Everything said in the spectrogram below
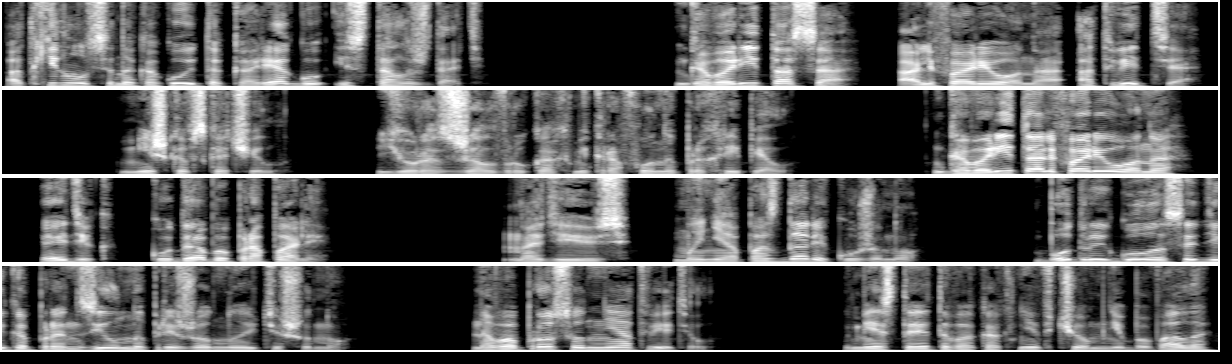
откинулся на какую-то корягу и стал ждать. «Говорит оса, Альфа Ориона, ответьте!» Мишка вскочил. Юра сжал в руках микрофон и прохрипел. «Говорит Альфа Ориона, «Эдик, куда вы пропали?» «Надеюсь, мы не опоздали к ужину?» Бодрый голос Эдика пронзил напряженную тишину. На вопрос он не ответил. Вместо этого, как ни в чем не бывало,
